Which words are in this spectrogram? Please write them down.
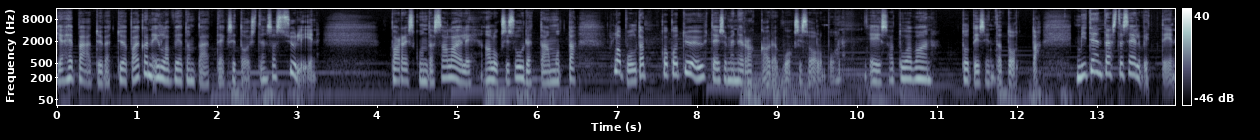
Ja he päätyivät työpaikan illanvieton päätteeksi toistensa syliin. Pariskunta salaili aluksi suhdettaan, mutta lopulta koko työyhteisö meni rakkauden vuoksi solmuun. Ei satua, vaan totisinta totta. Miten tästä selvittiin?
